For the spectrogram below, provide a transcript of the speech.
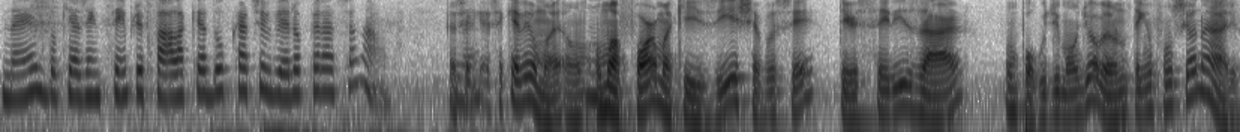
né, do que a gente sempre fala, que é do cativeiro operacional. Você, né? quer- você quer ver uma, um- Hum. uma forma que existe é você terceirizar um pouco de mão de obra. Eu não tenho funcionário.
